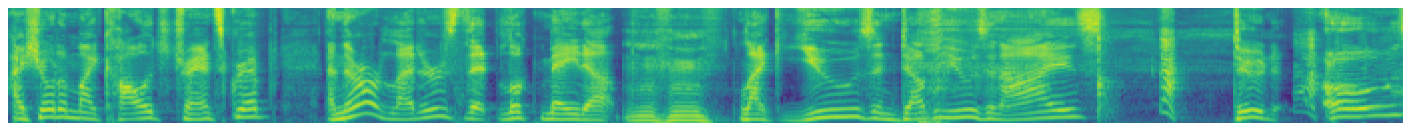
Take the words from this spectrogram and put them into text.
I showed them my college transcript, and there are letters that look made up, mm-hmm. like U's and W's and I's. Dude, O's.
